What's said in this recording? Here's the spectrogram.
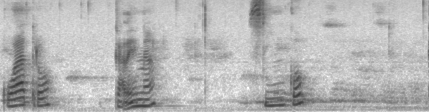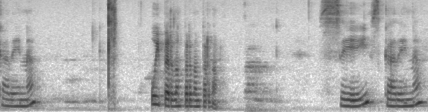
cuatro cadena cinco cadena Uy, perdón, perdón, perdón. 6, cadena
